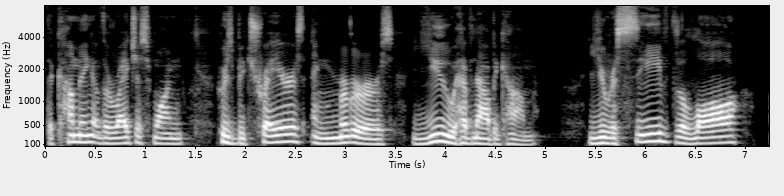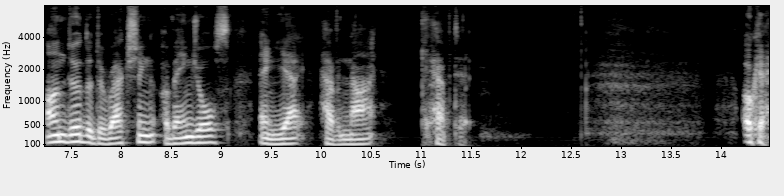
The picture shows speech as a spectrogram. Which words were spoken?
the coming of the righteous one, whose betrayers and murderers you have now become. You received the law under the direction of angels, and yet have not kept it. Okay,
